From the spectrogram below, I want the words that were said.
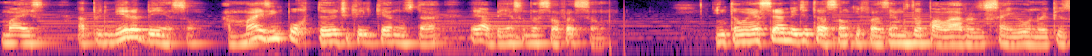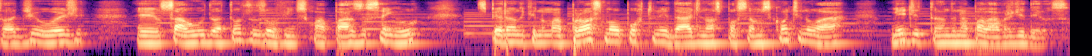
mas a primeira bênção, a mais importante que Ele quer nos dar, é a bênção da salvação. Então, essa é a meditação que fazemos da palavra do Senhor no episódio de hoje. Eu saúdo a todos os ouvintes com a paz do Senhor, esperando que numa próxima oportunidade nós possamos continuar meditando na palavra de Deus.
